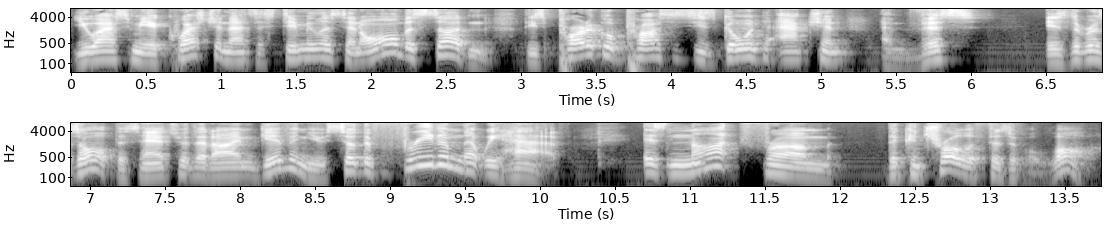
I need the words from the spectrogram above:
You ask me a question, that's a stimulus, and all of a sudden, these particle processes go into action, and this is the result, this answer that I'm giving you. So the freedom that we have is not from the control of physical law.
